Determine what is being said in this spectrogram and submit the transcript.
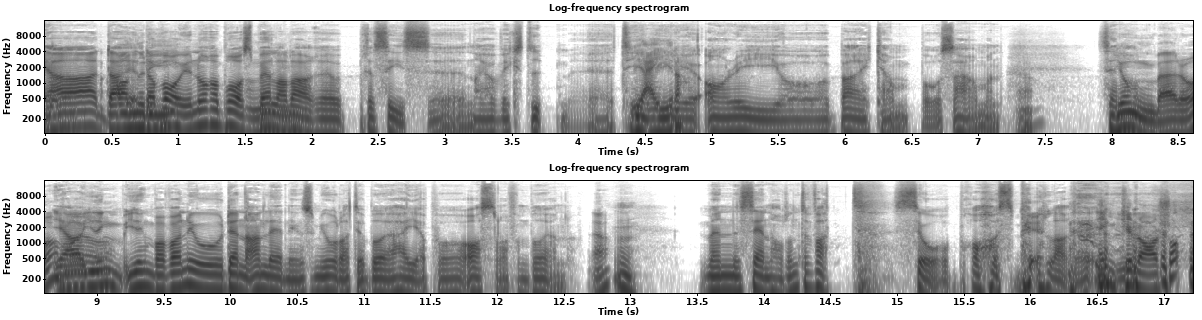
Ja, det var jo noen bra spillere der presis når precis vokste opp. Henri og Bergkamp og så her, Men Ja. Sen, Ljungberg òg. Ja, Ljung, Ljungberg var jo den anledningen som gjorde at jeg började heja på Arsenal från början. Ja. Mm. Men sen har det inte varit så bra spelare. Enkel Henke Larsson?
